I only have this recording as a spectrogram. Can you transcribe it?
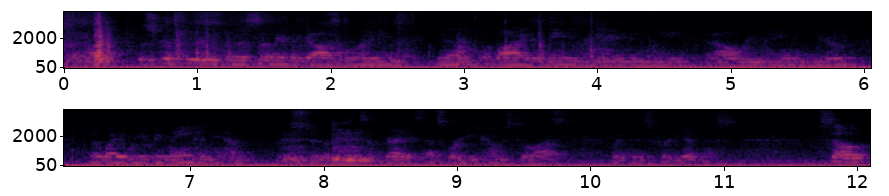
So like the scripture reading for this Sunday, the gospel reading, you know, abide in me, remain in me, and I'll remain in you. The way we remain in Him is through the means of grace. That's where He comes to us with His forgiveness. So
